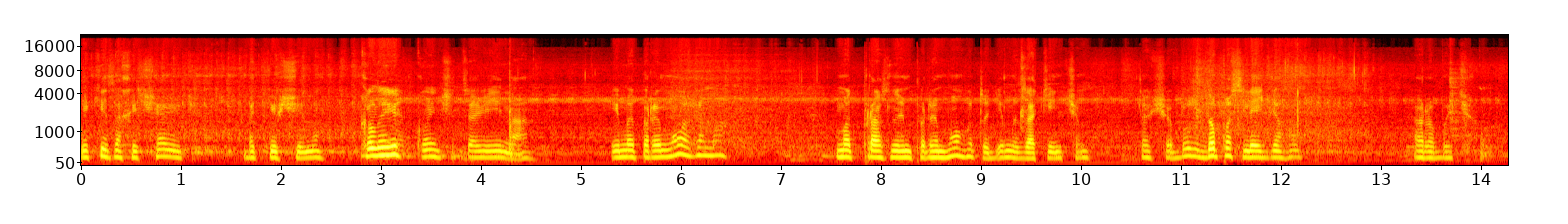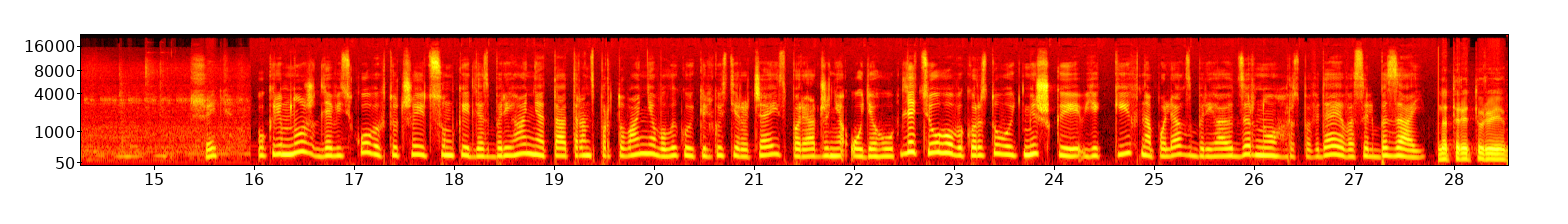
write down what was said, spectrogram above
які захищають батьківщину. Коли кончиться війна і ми переможемо, ми відпразнуємо перемогу, тоді ми закінчимо. Так що буду до останнього робити. Шить. Окрім нож, для військових тут шиють сумки для зберігання та транспортування великої кількості речей спорядження одягу. Для цього використовують мішки, в яких на полях зберігають зерно, розповідає Василь Безай. На території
